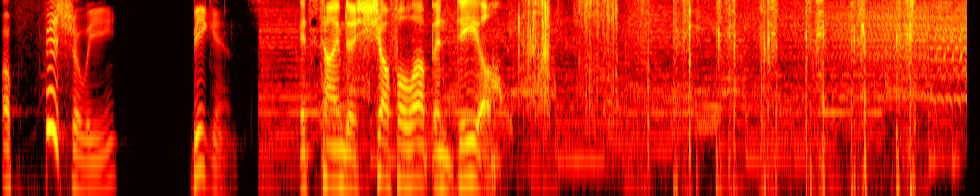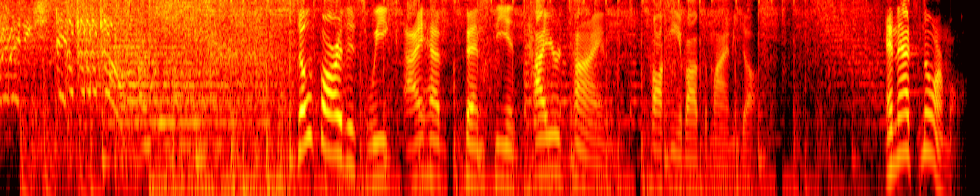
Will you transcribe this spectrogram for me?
officially begins. It's time to shuffle up and deal. So far this week, I have spent the entire time talking about the Miami Dolphins. And that's normal.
